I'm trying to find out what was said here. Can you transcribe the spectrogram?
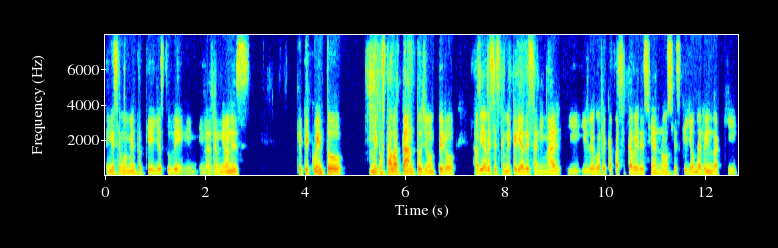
en ese momento que yo estuve en, en las reuniones que te cuento, me costaba tanto, John, pero había veces que me quería desanimar y, luego recapacitaba y decía, no, si es que yo me rindo aquí,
